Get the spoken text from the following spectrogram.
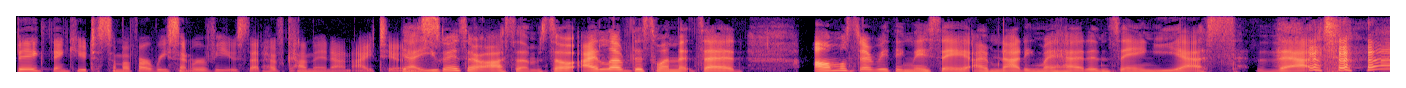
big thank you to some of our recent reviews that have come in on iTunes. Yeah, you guys are awesome. So I love this one that said, almost everything they say, I'm nodding my head and saying, yes, that.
